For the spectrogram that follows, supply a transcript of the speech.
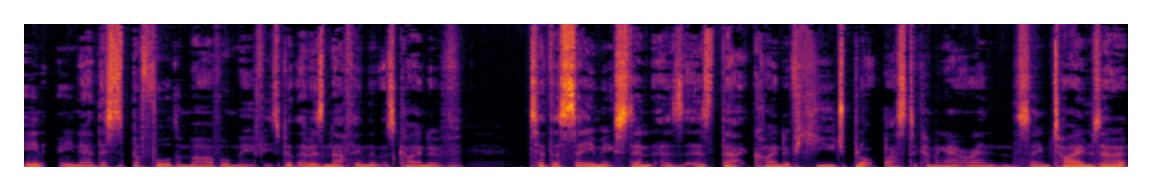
you you know this is before the Marvel movies, but there was nothing that was kind of to the same extent as as that kind of huge blockbuster coming out around the same time. So uh,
